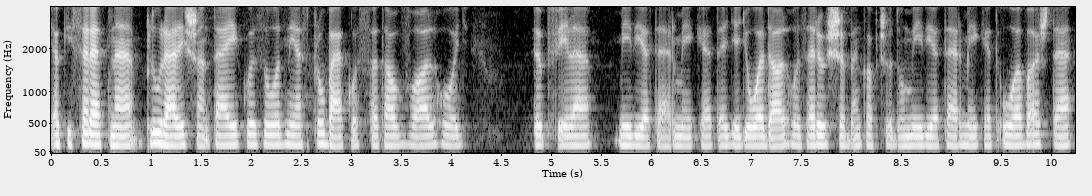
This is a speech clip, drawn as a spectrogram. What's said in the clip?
Aki szeretne plurálisan tájékozódni, az próbálkozhat avval, hogy többféle médiaterméket, egy-egy oldalhoz erősebben kapcsolódó médiaterméket olvas, de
